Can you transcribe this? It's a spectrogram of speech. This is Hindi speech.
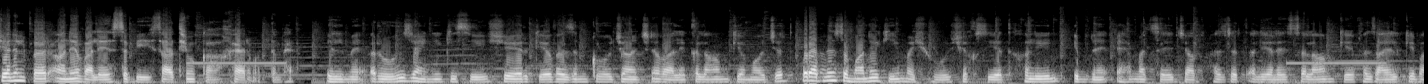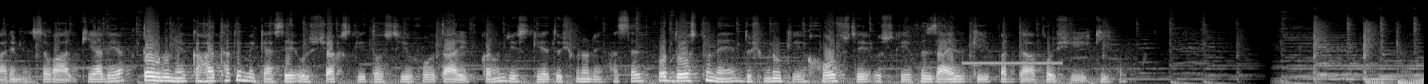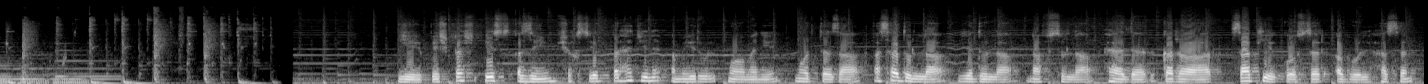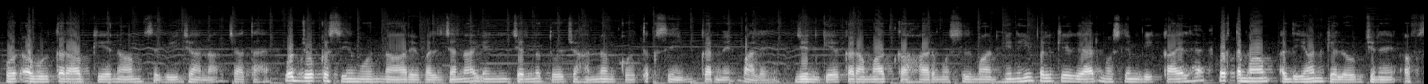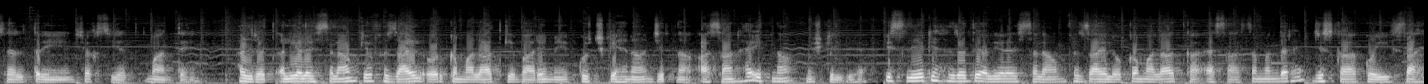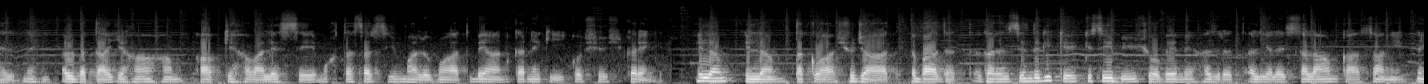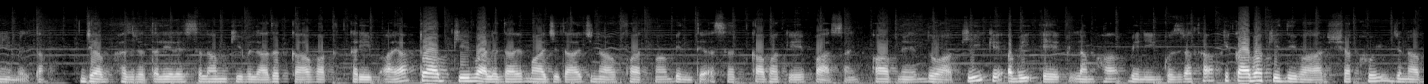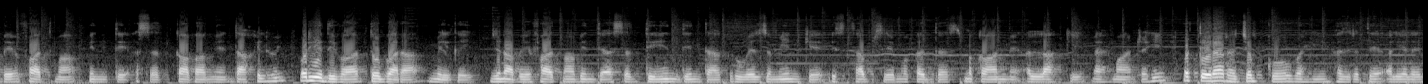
चैनल पर आने वाले सभी साथियों का खैर मकदम है। इल्म अरूज यानी किसी शेर के वज़न को जांचने वाले कलाम के मौजद और अपने ज़माने की मशहूर शख्सियत खलील इब्न अहमद से जब हज़रत अली सलाम के फ़जाइल के बारे में सवाल किया गया तो उन्होंने कहा था कि मैं कैसे उस शख्स की तोसीफ़ व तारीफ़ करूँ जिसके दुश्मनों ने हसद और दोस्तों ने दुश्मनों के खौफ से उसके फ़जाइल की पर्दापोशी की हो। ये पेशकश इस अजीम शख्सियत पर है जिन्हें अमीरमिन मुर्तज़ा असदुल्ला यदुल्ला नफसुल्ला हैदर करार, साकी कोसर अबुल हसन और अबुल तराब के नाम से भी जाना जाता है और जो कसीम नार वल जना यानी जन्नत और जहन्नम को तकसीम करने वाले हैं। जिनके करामात का हर मुसलमान ही नहीं, बल्कि गैर मुस्लिम भी कायल है और तमाम अदियान के लोग जिन्हें अफसल तरीन शख्सियत मानते हैं। हज़रत अली सलाम के फ़जाइल और कमालत के बारे में कुछ कहना जितना आसान है, इतना मुश्किल भी है। इसलिए कि हज़रत अली सलाम फ़जाइल और कमालत का ऐसा समंदर है, जिसका कोई साहिल नहीं। अलबत् यहाँ हम आपके हवाले से मुख्तसर सी मालूम बयान करने की कोशिश करेंगे। इलम इलम, तकवा, शुजात, इबादत अगर ज़िंदगी के किसी भी शोबे में हज़रत अली सलाम का सानी नहीं मिलता। जब हज़रत अलीम की विलादत का वक्त करीब आया तो आपकी वालदा माजिदा जनाब फातमा बिनते असद काबा के पास आई। आपने दुआ की कि अभी एक लम्हा नहीं गुजरा था कि काबा की दीवार शक हुई, जनाब फातमा बिनते असद काबा में दाखिल हुई और ये दीवार दोबारा मिल गई। जनाब फातमा बिनते असद तीन दिन तक रुए ज़मीन के इस सबसे मुकदस मकान में अल्लाह की मेहमान रही और तेरह रजब को वहीं हज़रत अली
